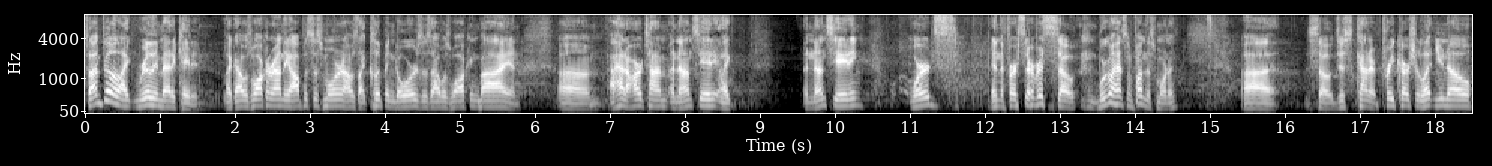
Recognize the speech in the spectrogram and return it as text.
So I'm feeling like really medicated. Like I was walking around the office this morning, I was like clipping doors as I was walking by, and um, I had a hard time enunciating, like enunciating words in the first service. So we're gonna have some fun this morning. Uh, so just kind of precursor, letting you know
